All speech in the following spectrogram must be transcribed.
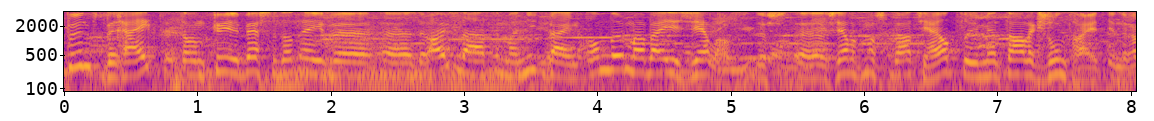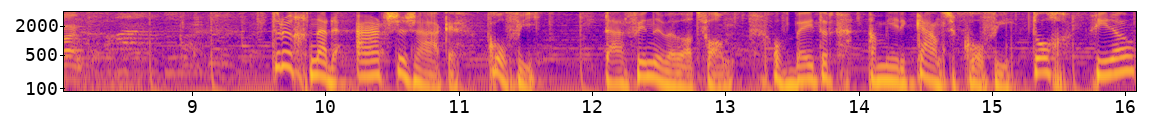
punt bereikt, dan kun je het beste dat even eruit laten, maar niet bij een ander, maar bij jezelf. Dus zelfmasturbatie helpt door je mentale gezondheid in de ruimte. Terug naar de aardse zaken. Koffie. Daar vinden we wat van. Of beter, Amerikaanse koffie. Toch, Guido?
